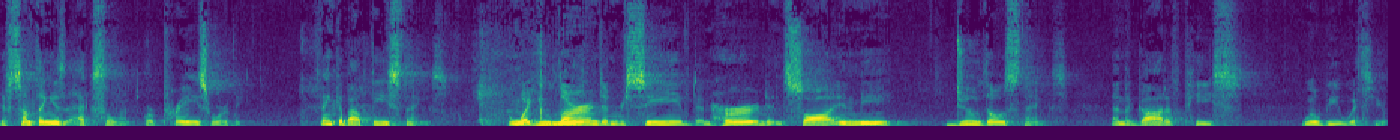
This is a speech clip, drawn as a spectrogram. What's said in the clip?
if something is excellent or praiseworthy, think about these things. And what you learned and received and heard and saw in me, do those things. And the God of peace will be with you.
